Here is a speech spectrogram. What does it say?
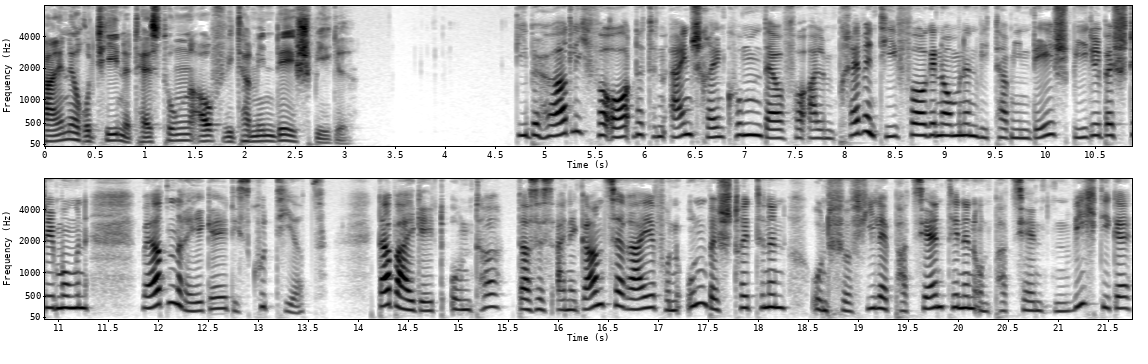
Keine Routinetestung auf Vitamin D-Spiegel. Die behördlich verordneten Einschränkungen der vor allem präventiv vorgenommenen Vitamin D-Spiegelbestimmungen werden rege diskutiert. Dabei geht unter, dass es eine ganze Reihe von unbestrittenen und für viele Patientinnen und Patienten wichtige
